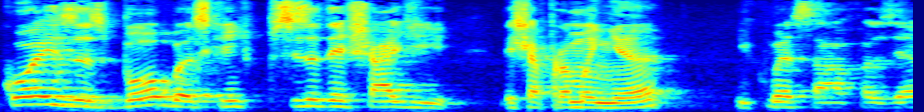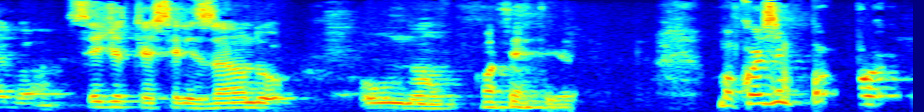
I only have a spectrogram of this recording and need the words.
coisas bobas que a gente precisa deixar de deixar para amanhã e começar a fazer agora, seja terceirizando ou não. Com certeza. Uma coisa importante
